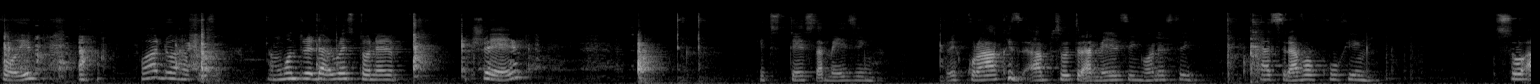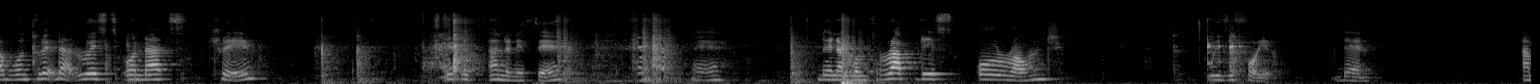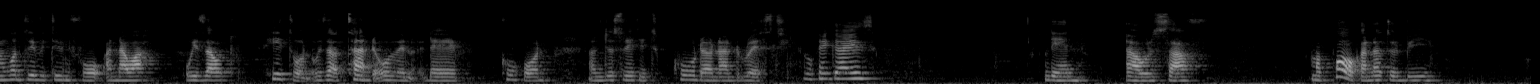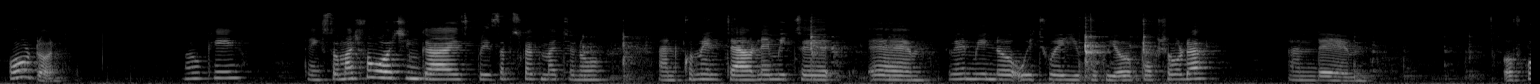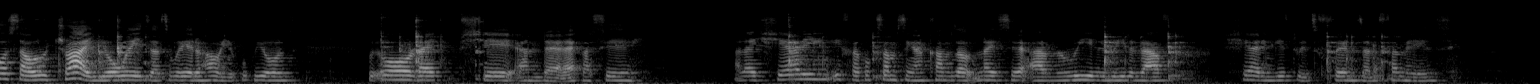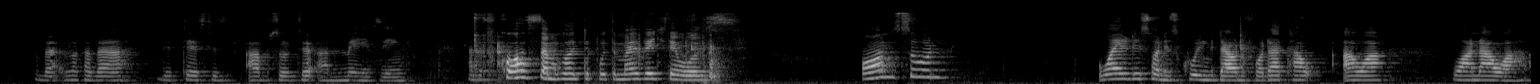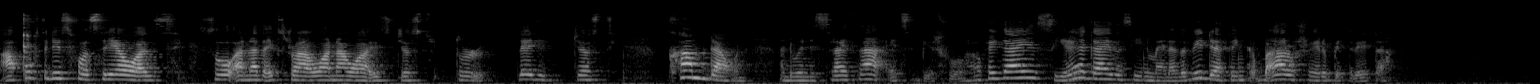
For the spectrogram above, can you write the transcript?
foil ah, why do I have to I'm going to let that rest on a tray. It tastes amazing. The crack is absolutely amazing honestly. That's love of cooking. So I'm going to let that rest on that tray. Stick it underneath there. There then I'm going to wrap this all around with the foil. Then I'm going to leave it in for an hour without heat on without turn the oven the cook on and just let it cool down and rest. Okay guys? Then I will serve my pork and that will be all done. Okay? Thanks so much for watching guys. Please subscribe to my channel and comment down let me um, let me know which way you cook your pork shoulder. And um, of course I will try your ways as well how you cook yours. We all like share and uh, like I say I like sharing. If I cook something and comes out nice I really really love sharing it with friends and families. But look at that. The taste is absolutely amazing and of course I'm going to put my vegetables on soon. While this one is cooling down for that hour one hour. I cooked this for three hours so another extra one hour is just to let it just calm down. And when it's like that it's beautiful. Okay guys? See you later guys. I'll see you in my another video. I think i'll share a bit later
